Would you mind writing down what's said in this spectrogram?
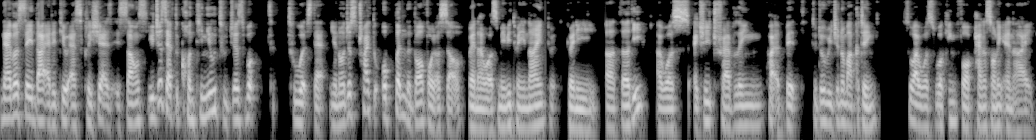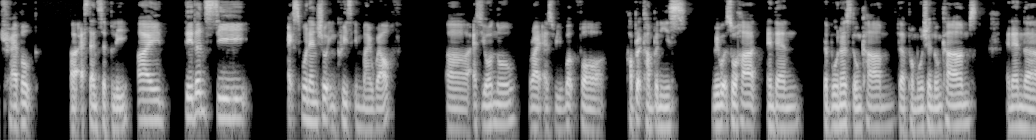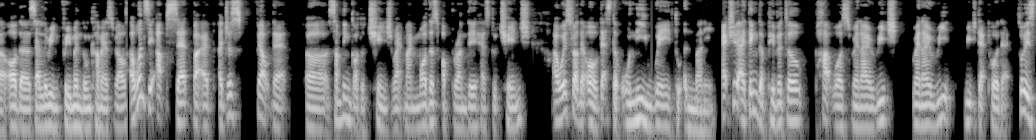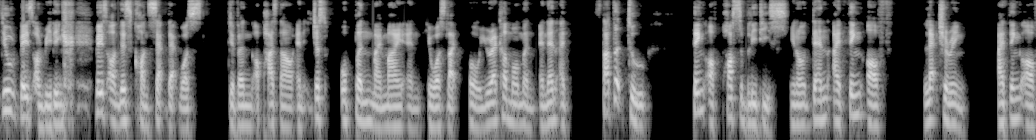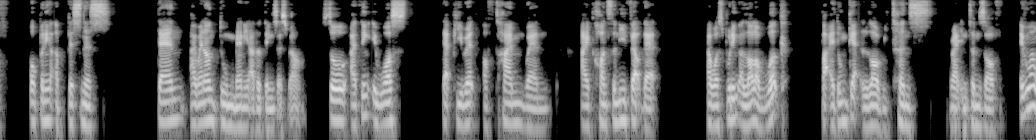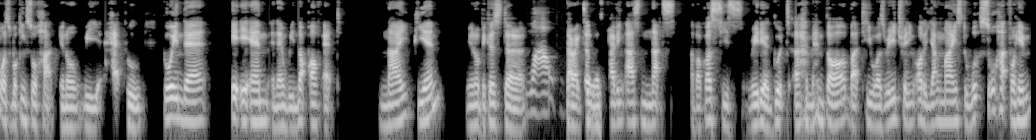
never say die attitude as cliche as it sounds. You just have to continue to just work t- towards that. You know, just try to open the door for yourself. When I was maybe 29, 20, uh, 30, I was actually traveling quite a bit to do regional marketing so I was working for Panasonic and I traveled uh, extensively. I didn't see exponential increase in my wealth. Uh, as you all know, right, as we work for corporate companies, we work so hard and then the bonus don't come, the promotion don't come, and then the, all the salary increment don't come as well. I won't say upset, but I, I just felt that uh, something got to change, right? My modus operandi has to change. I always felt that oh, that's the only way to earn money. Actually, I think the pivotal part was when I reached when I read Rich Dad Poor Dad. So it's still based on reading, based on this concept that was given or passed down, and it just opened my mind, and it was like oh, eureka moment. And then I started to think of possibilities. You know, then I think of lecturing. I think of opening a business. Then I went on to do many other things as well. So I think it was that period of time when I constantly felt that I was putting a lot of work, but I don't get a lot of returns, right? In terms of everyone was working so hard, you know, we had to go in there 8 a.m. and then we knock off at 9 p.m., you know, because the wow. director was driving us nuts. Of course, he's really a good uh, mentor, but he was really training all the young minds to work so hard for him,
